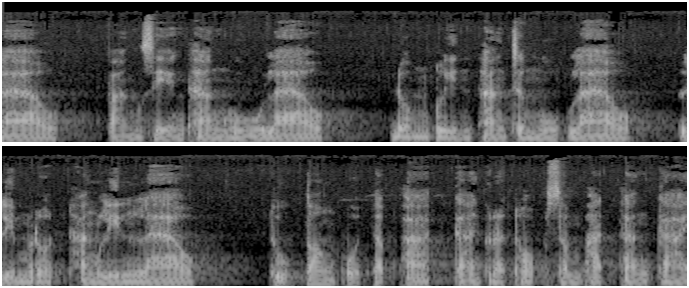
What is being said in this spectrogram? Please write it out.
แล้ว ฟังเสียงทางหูแล้ว ดมกลิ่นทางจมูกแล้ว ลิ้มรสทางลิ้นแล้ว ถูกต้องปุถะการกระทบสัมผัสทางกาย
